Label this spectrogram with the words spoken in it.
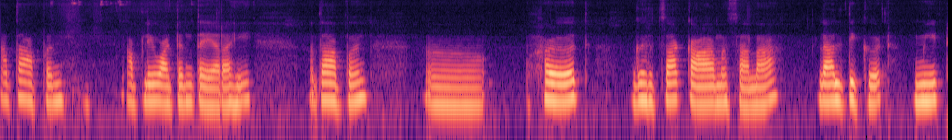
आता आपण आपले वाटण तयार आहे. आता आपण हळद घरचा काळा मसाला लाल तिखट मीठ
